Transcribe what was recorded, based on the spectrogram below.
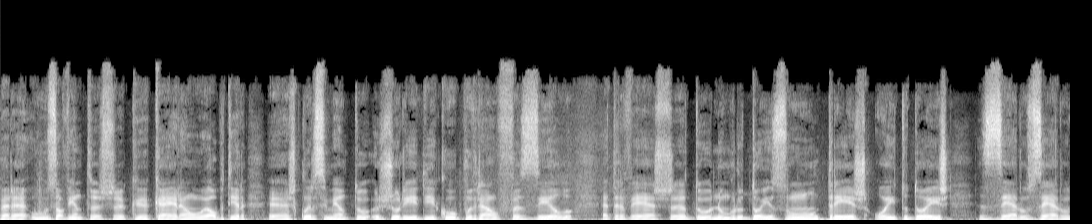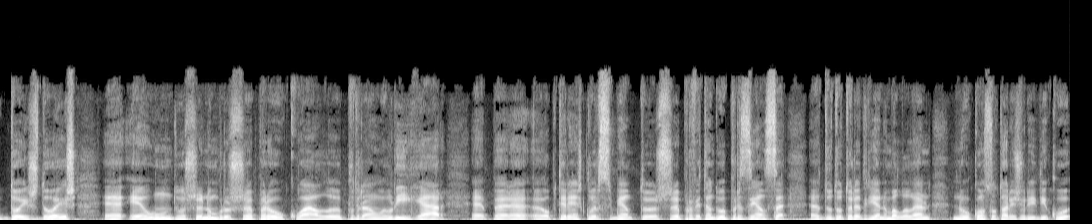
para os ouvintes que queiram obter esclarecimento jurídico. Poderão fazê-lo através do número 21 382 0022. É um dos números para o qual poderão ligar para obterem esclarecimentos, aproveitando a presença do Dr. Adriano Malalane no consultório jurídico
